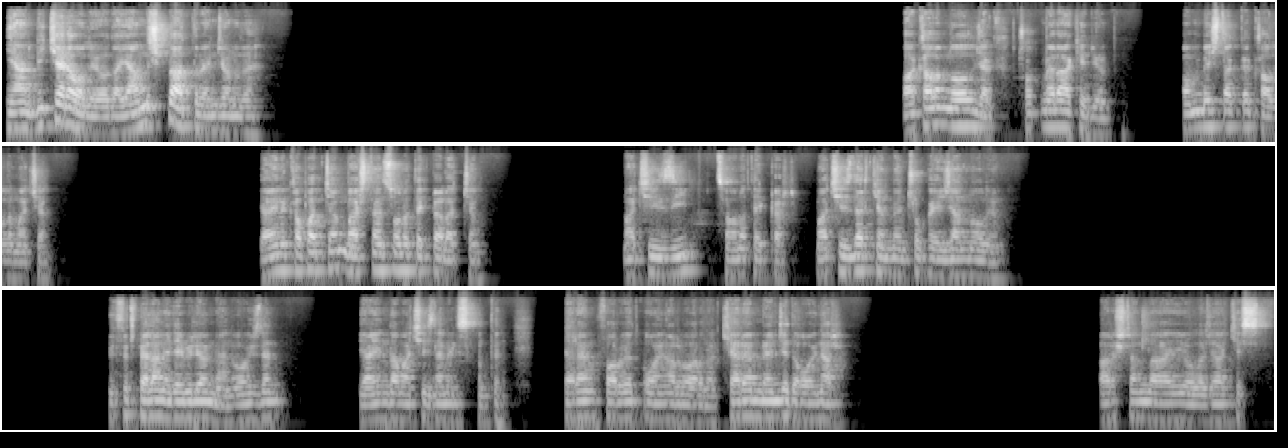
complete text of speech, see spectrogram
Yani bir kere oluyor o da. Yanlışlıkla attı bence onu da. Bakalım ne olacak. Çok merak ediyorum. 15 dakika kaldı maça. Yayını kapatacağım. Baştan sonra tekrar açacağım. Maçı izleyip sonra tekrar. Maçı izlerken ben çok heyecanlı oluyorum. Küfür falan edebiliyorum yani. O yüzden yayında maçı izlemek sıkıntı. Kerem forvet oynar bu arada. Kerem bence de oynar. Barış'tan daha iyi olacağı kesin.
